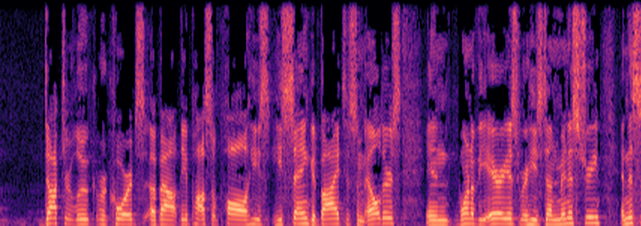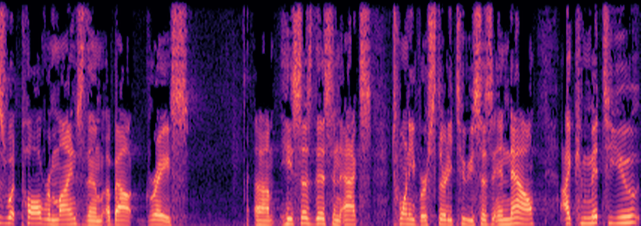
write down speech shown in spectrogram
Dr. Luke records about the Apostle Paul. He's, he's saying goodbye to some elders in one of the areas where he's done ministry. And this is what Paul reminds them about grace. Um, he says this in Acts 20, verse 32. He says, And now I commit to you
